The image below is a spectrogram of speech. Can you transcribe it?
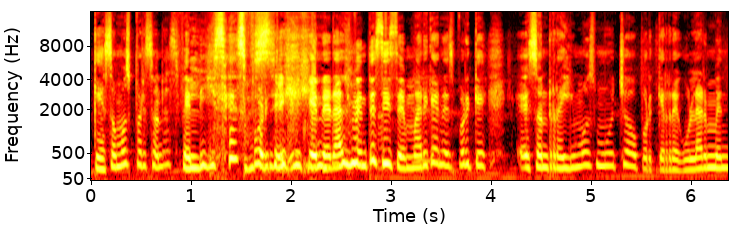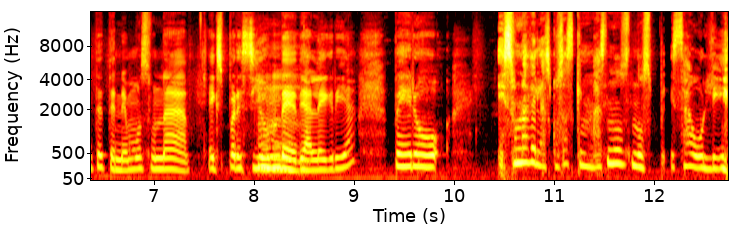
que somos personas felices, porque Sí. generalmente si se marcan es porque eh, sonreímos mucho o porque regularmente tenemos una expresión de, de alegría, pero es una de las cosas que más nos, nos pesa, Oli.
